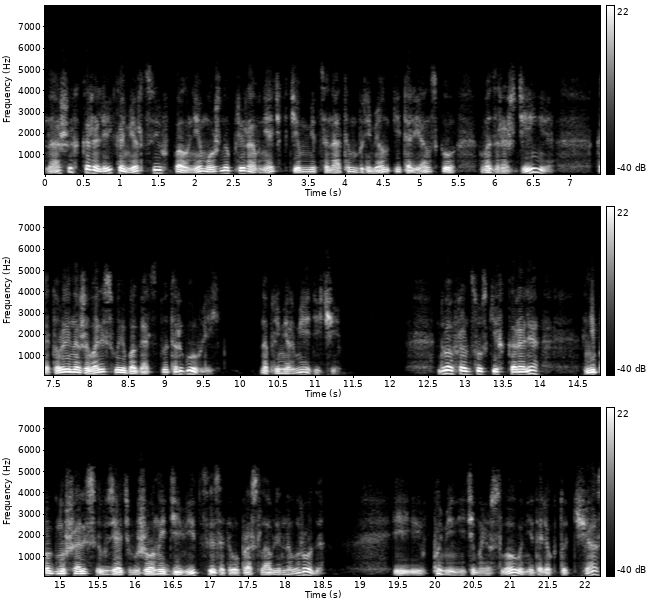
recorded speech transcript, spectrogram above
Наших королей коммерции вполне можно приравнять к тем меценатам времен итальянского возрождения, которые наживали свои богатства торговлей, например, Медичи. Два французских короля – не погнушались взять в жены девицы из этого прославленного рода. И, помяните мое слово, недалек тот час,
